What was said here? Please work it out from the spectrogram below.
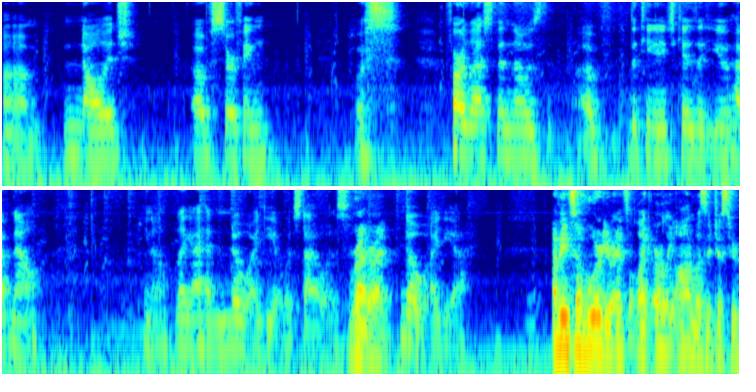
um, knowledge of surfing was far less than those of the teenage kids that you have now. You know, like I had no idea what style was. Right, right. No idea. I mean, so who were your influ- like early on? Was it just your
